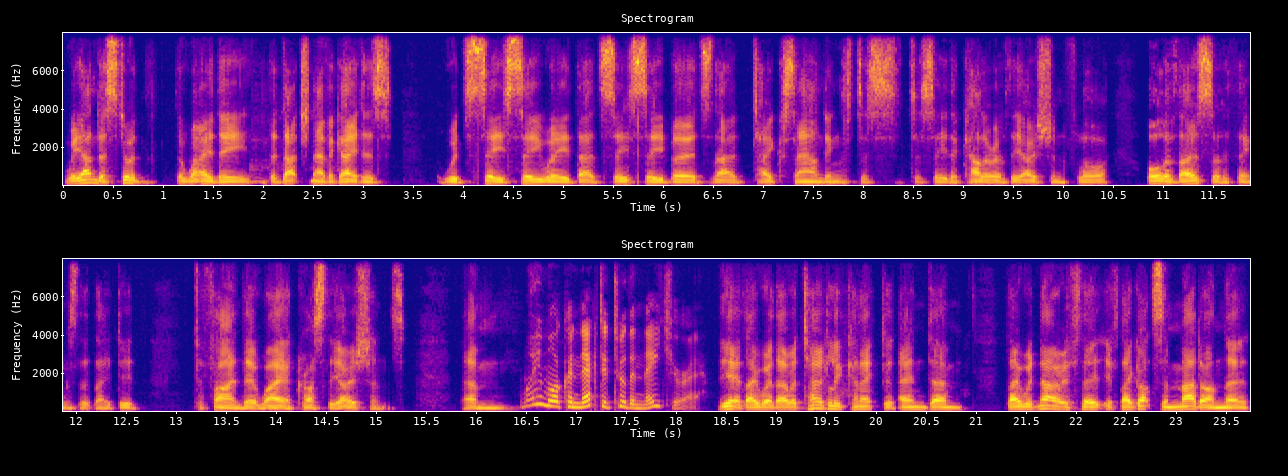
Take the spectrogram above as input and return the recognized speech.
we understood the way the the Dutch navigators would see seaweed, they'd see seabirds, they'd take soundings to to see the color of the ocean floor, all of those sort of things that they did to find their way across the oceans. Um, Way more connected to the nature. Eh? Yeah, they were. They were totally connected, and um, they would know if they if they got some mud on the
